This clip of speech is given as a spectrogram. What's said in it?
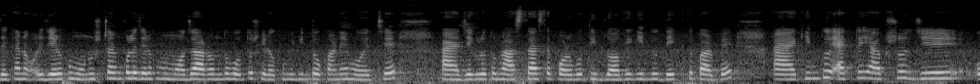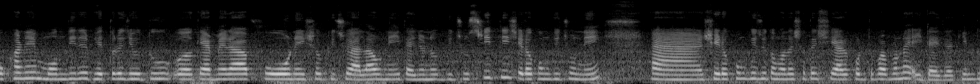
যেখানে যেরকম অনুষ্ঠান করলে যেরকম মজা, আনন্দ হতো, সেরকমই কিন্তু ওখানে হয়েছে। যেগুলো তোমরা আস্তে আস্তে পরবর্তী ব্লগে কিন্তু দেখতে পারবে। কিন্তু একটাই আফসোস যে, ওখানে মন্দিরের ভেতরে যেহেতু ক্যামেরা, ফোন এইসব কিছু অ্যালাউ নেই, তাই জন্য কিছু স্মৃতি সেরকম কিছু নেই। সেরকম কিছু তোমাদের সাথে শেয়ার করতে পারব না, এটাই যা। কিন্তু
